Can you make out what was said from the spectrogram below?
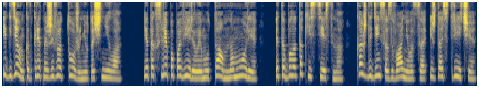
и где он конкретно живет, тоже не уточнила. Я так слепо поверила ему там, на море. Это было так естественно, каждый день созваниваться и ждать встречи.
